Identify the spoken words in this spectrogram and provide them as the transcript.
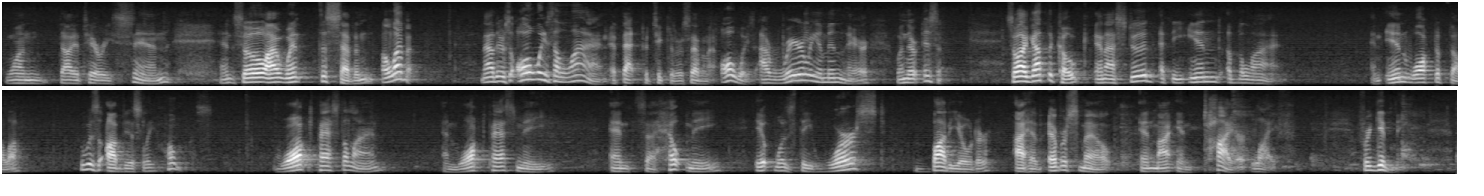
one dietary sin, and so I went to 7 Eleven. Now, there's always a line at that particular 7 Always. I rarely am in there when there isn't. So I got the Coke and I stood at the end of the line. And in walked a fella who was obviously homeless. Walked past the line and walked past me, and to help me, it was the worst body odor I have ever smelled in my entire life. Forgive me.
